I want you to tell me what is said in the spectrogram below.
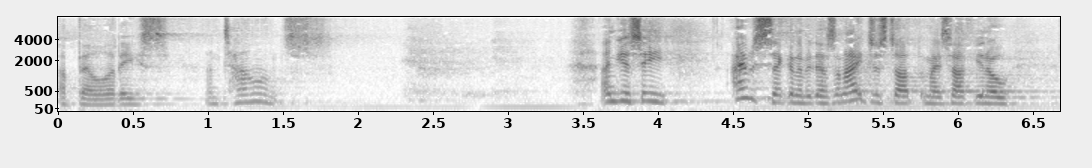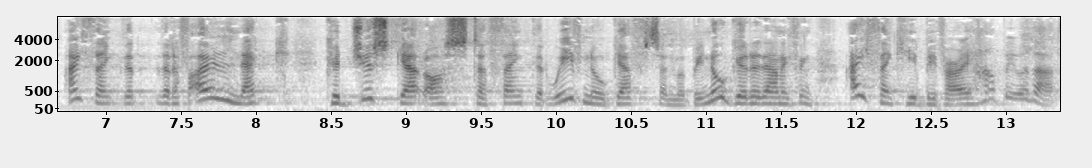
abilities, and talents. And you see, I was thinking about this, and I just thought to myself, you know, I think that, that if Old Nick could just get us to think that we've no gifts and would be no good at anything, I think he'd be very happy with that.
